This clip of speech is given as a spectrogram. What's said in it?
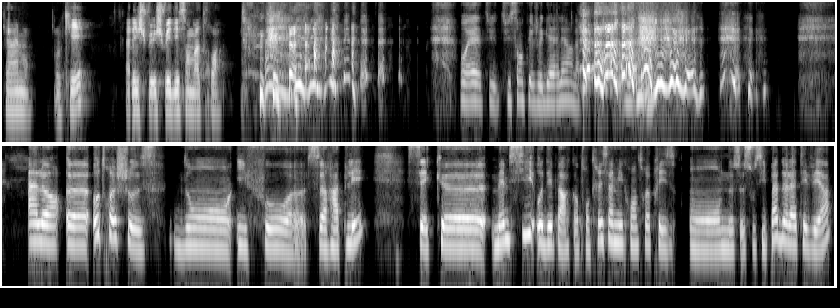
Carrément. Ok. Allez, je vais, je vais descendre à 3. ouais, tu, tu, sens que je galère là. Alors, euh, autre chose dont il faut euh, se rappeler, c'est que même si au départ, quand on crée sa micro-entreprise, on ne se soucie pas de la TVA,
